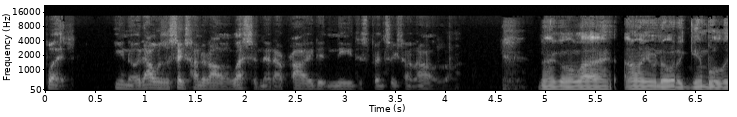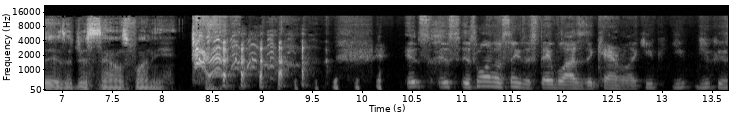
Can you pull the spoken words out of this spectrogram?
But you know, that was a six hundred dollar lesson that I probably didn't need to spend six hundred dollars on. Not gonna lie, I don't even know what a gimbal is. It just sounds funny. it's, it's it's one of those things that stabilizes the camera. Like you you you can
